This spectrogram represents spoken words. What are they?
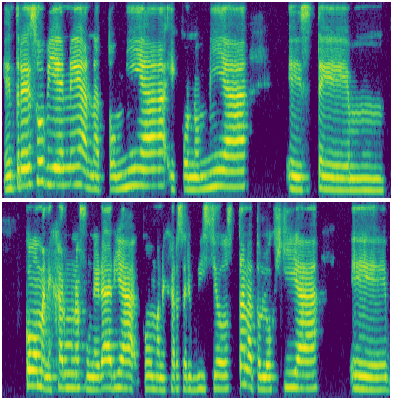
Entre eso viene anatomía, economía, este, mm, cómo manejar una funeraria, cómo manejar servicios, tanatología, eh,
